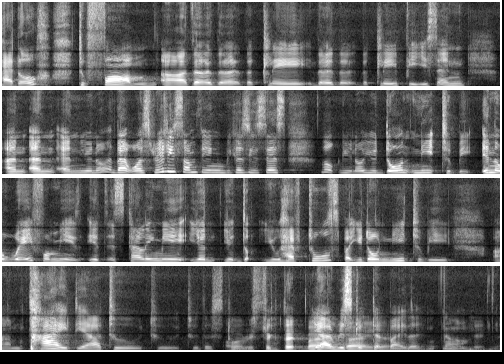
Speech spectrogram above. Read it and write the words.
paddle to form uh, the, the, the clay the, the, the clay piece. And, and and and you know that was really something because he says, look, you know, you don't need to be. In a way, for me, it, it's telling me you you you have tools, but you don't need to be. Um, tied, yeah, to to to the tools. Or restricted by yeah, by restricted the- by the. Um, Okay. yeah,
